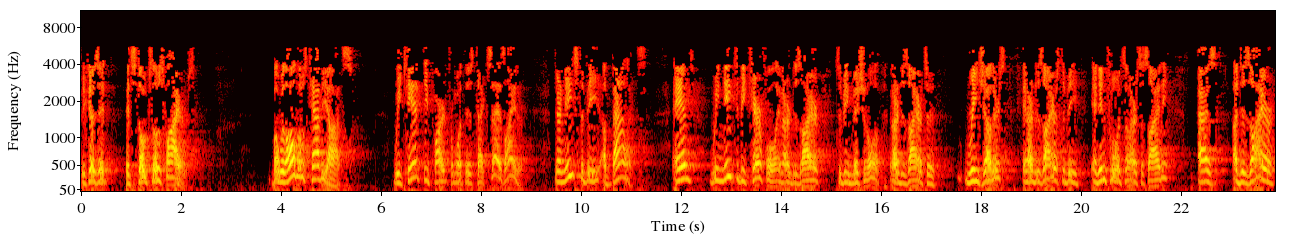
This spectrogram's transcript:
because it, it stokes those fires. But with all those caveats, we can't depart from what this text says either. There needs to be a balance. And we need to be careful in our desire to be missional, in our desire to reach others, in our desires to be an influence on our society, as a desire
